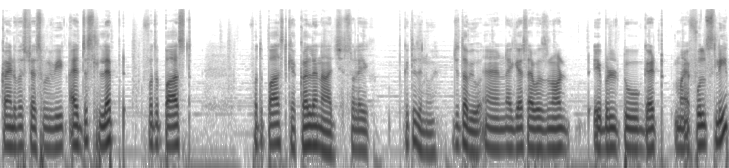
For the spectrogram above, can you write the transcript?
kind of a stressful week. I just slept for the past for the past क्या कल and आज so like कितने दिन हुए जितना भी हुआ and I guess I was not able to get my full sleep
